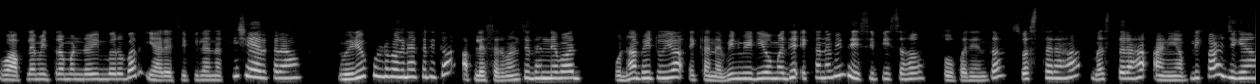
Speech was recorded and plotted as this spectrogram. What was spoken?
व आपल्या मित्रमंडळींबरोबर या रेसिपीला नक्की शेअर करा. व्हिडिओ पूर्ण बघण्याकरिता आपल्या सर्वांचे धन्यवाद. पुन्हा भेटूया एका नवीन व्हिडिओमध्ये एका नवीन रेसिपीसह तोपर्यंत स्वस्थ रहा मस्त रहा आणि आपली काळजी घ्या.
